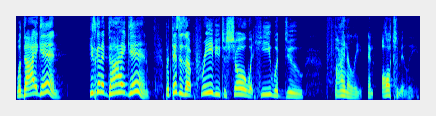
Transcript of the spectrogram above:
will die again. He's going to die again. But this is a preview to show what he would do finally and ultimately.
